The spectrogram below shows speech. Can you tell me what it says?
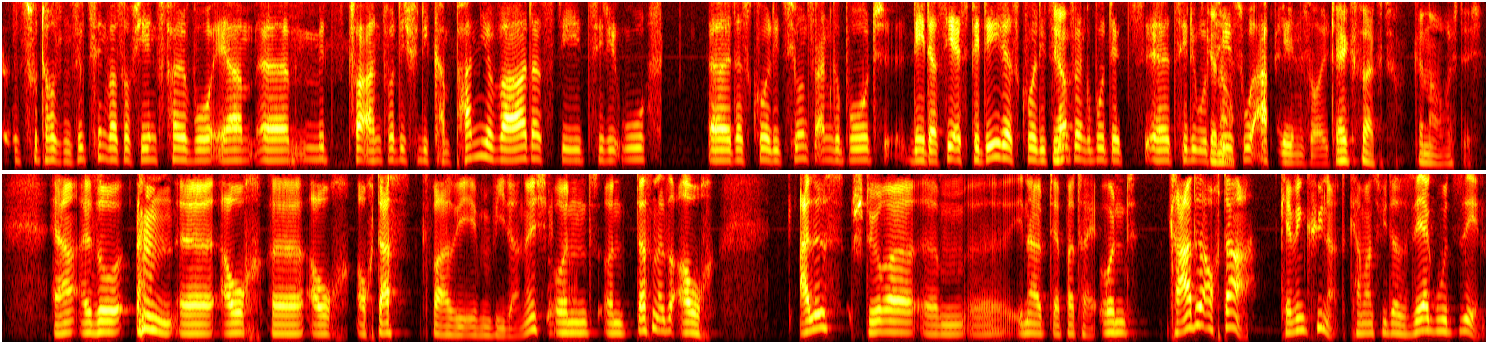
Also 2017 war es auf jeden Fall, wo er äh, mitverantwortlich für die Kampagne war, dass die CDU äh, das Koalitionsangebot, nee, dass die SPD das Koalitionsangebot ja. der äh, CDU-CSU genau. ablehnen sollte. Exakt, genau, richtig. Ja, also äh, auch, äh, auch, auch das quasi eben wieder, nicht? Genau. Und, und das sind also auch alles Störer ähm, äh, innerhalb der Partei. Und gerade auch da, Kevin Kühnert, kann man es wieder sehr gut sehen.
